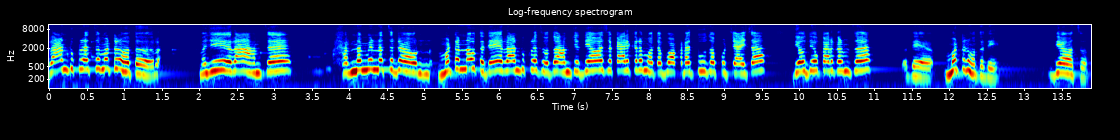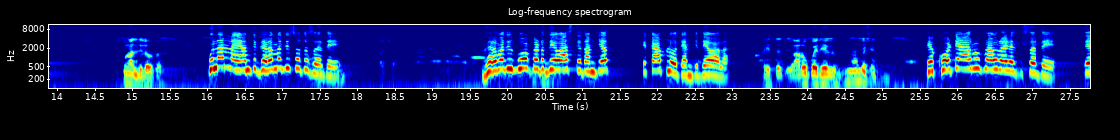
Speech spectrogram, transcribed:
रानडुकराचं मटण होतं. म्हणजे रा आमचं हरण मिळण्याचं ड- मटण नव्हतं ते. रानडुकराचं होतं. आमच्या देवाचा कार्यक्रम होता. बोकडा तुळजापूरच्या आईचा देव देव कार्यक्रमचं ते मटण होतं ते. देवाचं. कुणाला दिलं होतं? कुणाला नाही. आमच्या घरामध्येच होतं सर ते. घरामध्येच बोकड देव असतात आमच्यात. ते कापलं होते आमच्या देवाला. आरोप आहेत हे कसे आहेत तुमचे? हे खोटे आरोप लावून राहिले सर ते. ते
